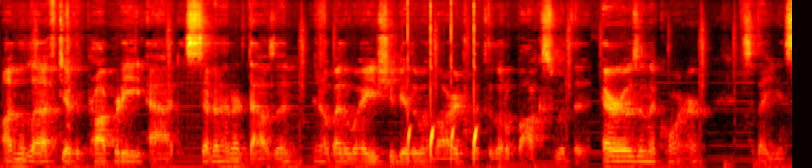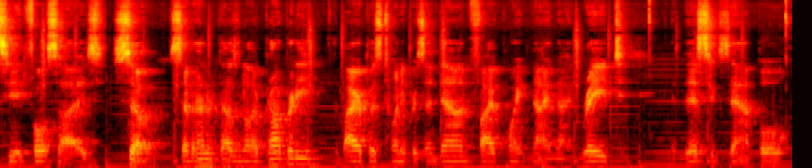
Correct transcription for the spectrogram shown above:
On the left, you have the property at 700,000. You know, by the way, you should be able to enlarge with the little box with the arrows in the corner so that you can see it full size. So $700,000 property, the buyer puts 20% down, 5.99 rate. In this example,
